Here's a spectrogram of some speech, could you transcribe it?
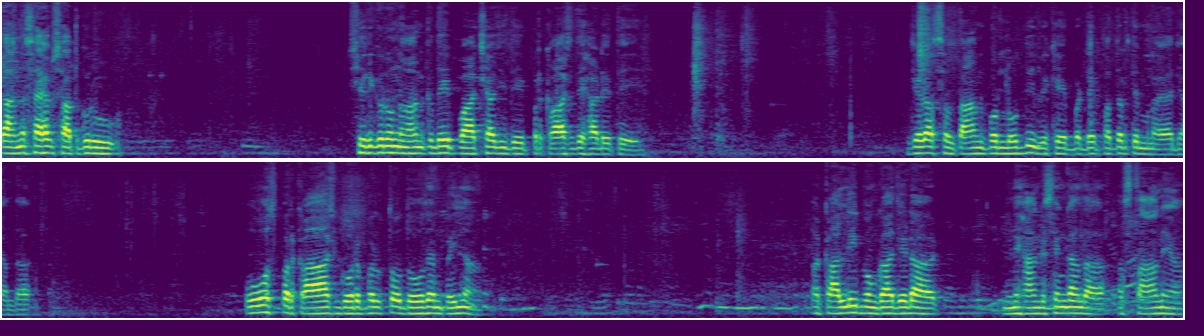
ਧੰਨ ਸਾਹਿਬ ਸਤਿਗੁਰੂ। ਸ੍ਰੀ ਗੁਰੂ ਨਾਨਕ ਦੇਵ ਪਾਤਸ਼ਾਹ ਜੀ ਦੇ ਪ੍ਰਕਾਸ਼ ਦਿਹਾੜੇ ਤੇ ਜਿਹੜਾ ਸੁਲਤਾਨਪੁਰ ਲੋਧੀ ਵਿਖੇ ਵੱਡੇ ਪੱਧਰ ਤੇ ਮਨਾਇਆ ਜਾਂਦਾ, ਉਸ ਪ੍ਰਕਾਸ਼ ਗੁਰਪੁਰਬ ਤੋਂ 2 ਦਿਨ ਪਹਿਲਾਂ ਅਕਾਲੀ ਬੁੰਗਾ ਜਿਹੜਾ ਨਿਹੰਗ ਸਿੰਘਾਂ ਦਾ ਅਸਥਾਨ ਆ,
